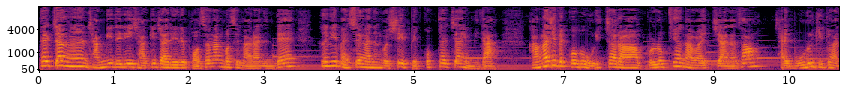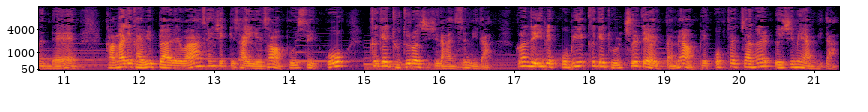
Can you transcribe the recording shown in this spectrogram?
탈장은 장기들이 자기 자리를 벗어난 것을 말하는데 흔히 발생하는 것이 배꼽 탈장입니다. 강아지 배꼽은 우리처럼 볼록 튀어나와 있지 않아서 잘 모르기도 하는데 강아지 갈비뼈 아래와 생식기 사이에서 볼 수 있고 크게 두드러지질 않습니다. 그런데 이 배꼽이 크게 돌출되어 있다면 배꼽 탈장을 의심해야 합니다.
